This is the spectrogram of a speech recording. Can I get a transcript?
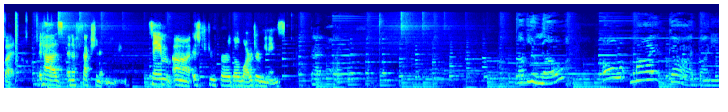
But it has an affectionate meaning. Same uh, is true for the larger meanings. That love you no? Oh my god, Bunny.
